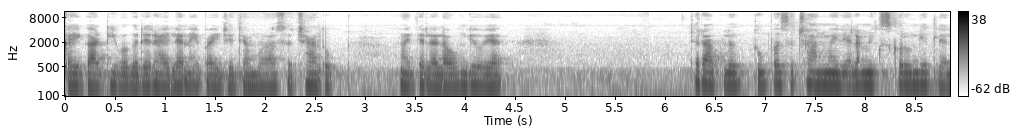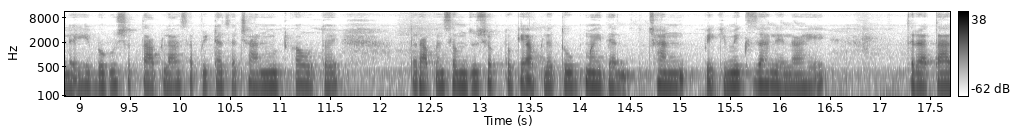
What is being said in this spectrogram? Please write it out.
काही गाठी वगैरे राहिल्या नाही पाहिजे त्यामुळं असं छान तूप मैद्याला लावून घेऊयात. तर आपलं तूप असं छान मैद्याला मिक्स करून घेतलेलं आहे. हे बघू शकता आपला असा पिठाचा छान मुटका होतोय. तर आपण समजू शकतो की आपलं तूप मैद्यात छानपैकी मिक्स झालेलं आहे. तर आता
